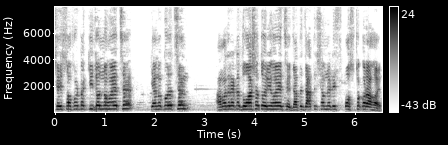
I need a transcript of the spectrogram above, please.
সেই সফরটা কি জন্য হয়েছে, কেন করেছেন, আমাদের একটা দোয়াশা তৈরি হয়েছে, যাতে জাতির সামনে এটা স্পষ্ট করা হয়।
